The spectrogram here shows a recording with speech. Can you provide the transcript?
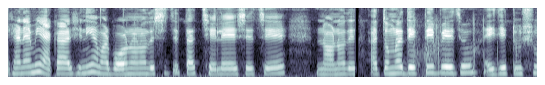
এখানে আমি একা আসিনি, আমার বড় ননদ এসেছে, তার ছেলে এসেছে, ননদ আর তোমরা দেখতেই পেয়েছ, এই যে টুসু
